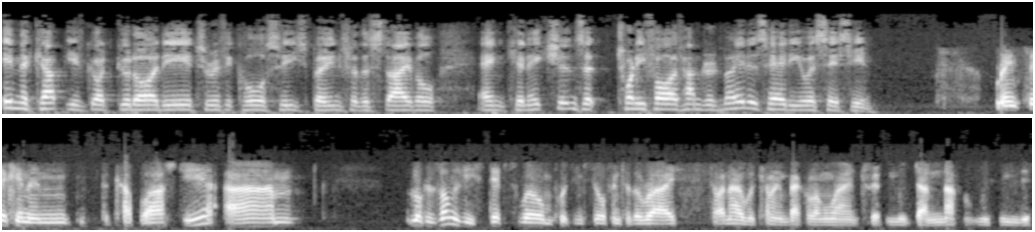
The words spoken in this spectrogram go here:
In the Cup, you've got good idea, terrific horse he's been for the stable and connections at 2,500 metres. How do you assess him? Ran second in the Cup last year. Um, look, as long as he steps well and puts himself into the race, I know we're coming back a long way in trip, and we've done nothing with him this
